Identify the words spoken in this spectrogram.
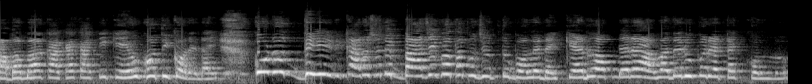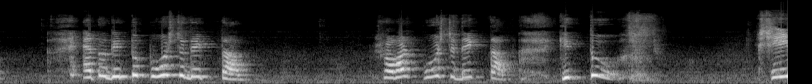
বাবা মা, কাকা, কাকি কেউ ক্ষতি করে নাই। কোনো দিন কারোর সাথে বাজে কথা পর্যন্ত বলে নাই। কেন আপনারা আমাদের উপর অ্যাটাক করল? এতদিন তো পোস্ট দেখতাম। সবার পোস্ট দেখতাম। কিন্তু সেই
